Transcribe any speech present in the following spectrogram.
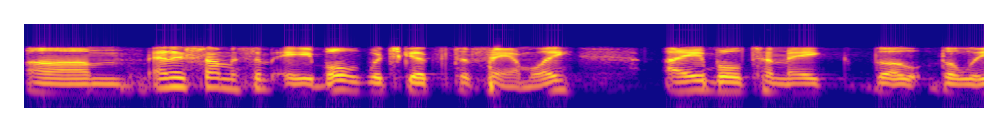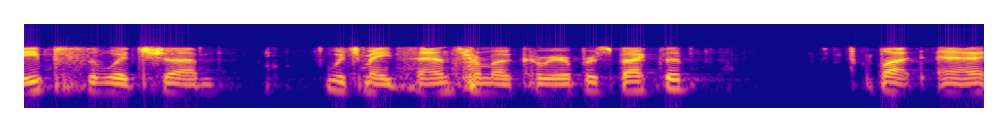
um, and some some able, which gets to family, able to make the the leaps, which uh, which made sense from a career perspective. But uh,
